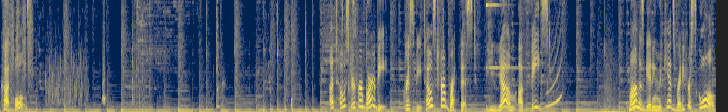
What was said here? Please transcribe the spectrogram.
Cut holes. A toaster for Barbie. Crispy toast for breakfast. Yum, a feast. Mom is getting the kids ready for school.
